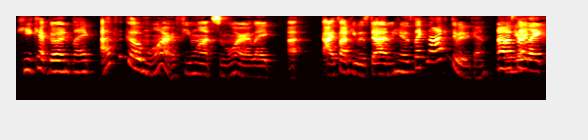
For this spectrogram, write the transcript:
he kept going like I could go more if you want some more. Like I, I thought he was done. He was like, "No, I can do it again." I was And like, like,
